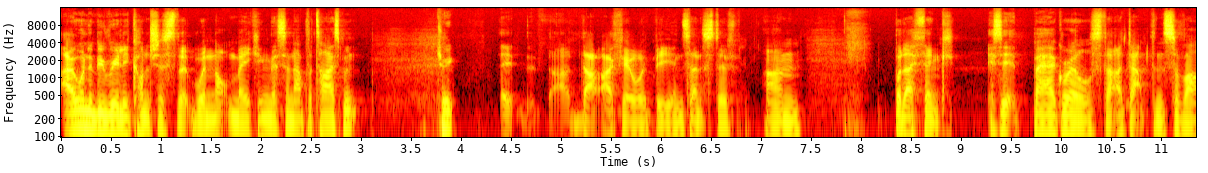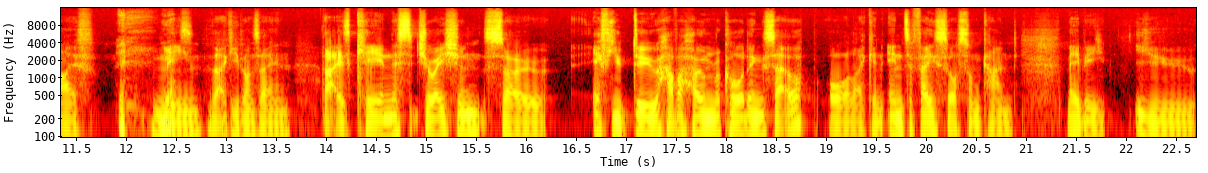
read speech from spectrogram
I want to be really conscious that we're not making this an advertisement. True. it, uh, that I feel would be insensitive. Um, but I think is it Bear Grylls that adapt and survive meme that I keep on saying that is key in this situation. So if you do have a home recording setup or like an interface or some kind, maybe you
